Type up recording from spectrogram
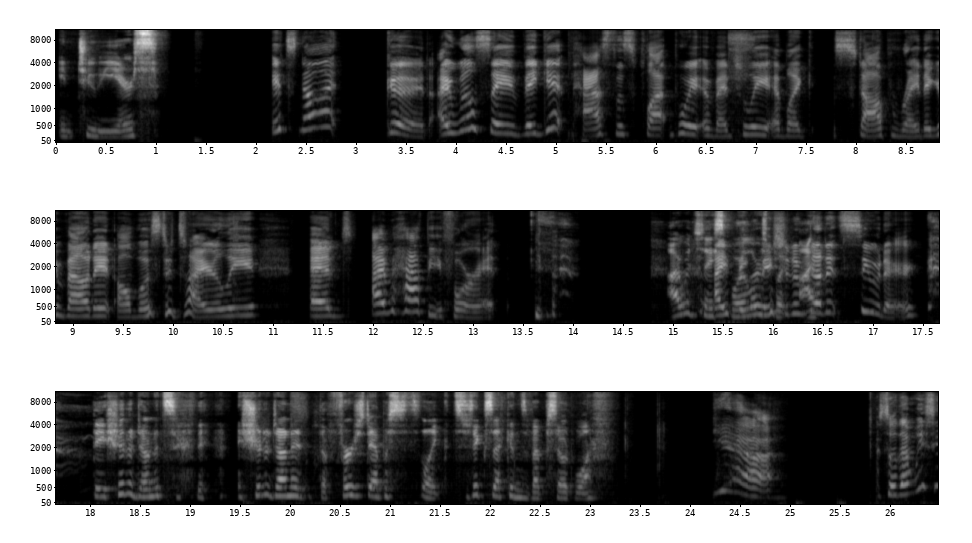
in two years. It's not good. I will say they get past this plot point eventually and like stop writing about it almost entirely and I'm happy for it. I would say I spoilers, think they should have I- done it sooner. they should have done it. They should have done it the first episode, like six seconds of episode one. Yeah. So then we see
